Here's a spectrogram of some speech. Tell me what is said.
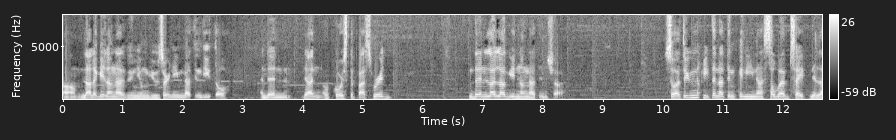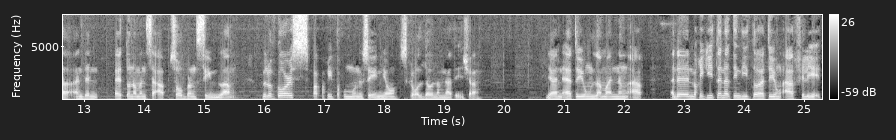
um, lalagay lang natin yung username natin dito. And then, yan, of course, the password. And then, lalagin lang natin siya. So, ito yung nakita natin kanina sa website nila. And then, ito naman sa app, sobrang same lang. But of course, papakita ko muna sa inyo. Scroll down lang natin siya. Yan, ito yung laman ng app. And then, makikita natin dito, ito yung affiliate.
